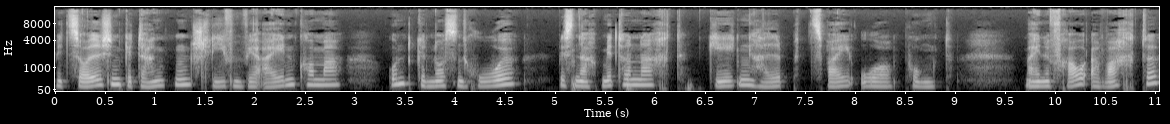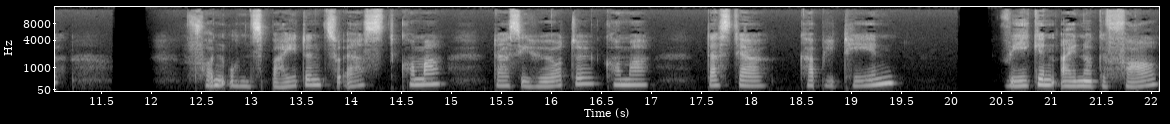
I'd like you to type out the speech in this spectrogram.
Mit solchen Gedanken schliefen wir ein, und genossen Ruhe bis nach Mitternacht gegen halb zwei Uhr. Punkt. Meine Frau erwachte von uns beiden zuerst, da sie hörte, dass der Kapitän wegen einer Gefahr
